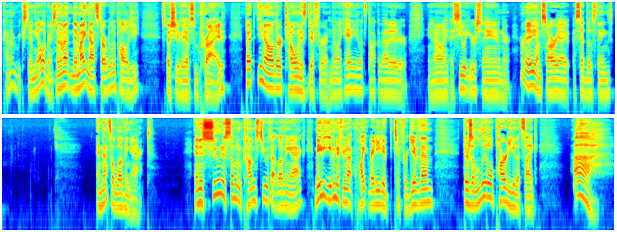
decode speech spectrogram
kind of extend the olive branch. Now, they might, they might not start with an apology, especially if they have some pride. But you know their tone is different, and they're like, "Hey, let's talk about it," or you know, I, I see what you're saying, or or maybe I'm sorry I, I said those things. And that's a loving act. And as soon as someone comes to you with that loving act, maybe even if you're not quite ready to, to forgive them, there's a little part of you that's like, ah,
